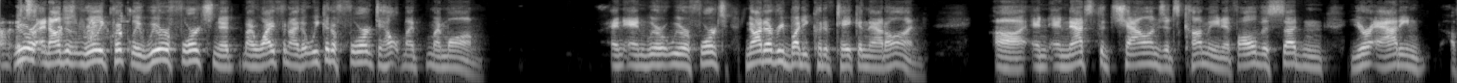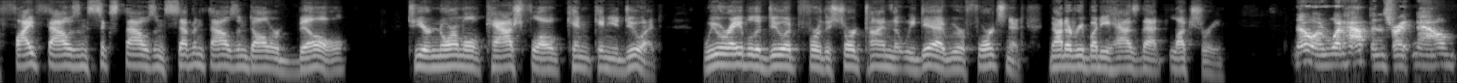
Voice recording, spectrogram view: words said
know, we were and i'll just really quickly we were fortunate my wife and i that we could afford to help my my mom. And and we were we were fortunate not everybody could have taken that on. Uh and and that's the challenge that's coming. If all of a sudden you're adding a five thousand six thousand seven thousand dollar bill to your normal cash flow can can you do it? We were able to do it for the short time that we did. We were fortunate. Not everybody has that luxury no and what happens right now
